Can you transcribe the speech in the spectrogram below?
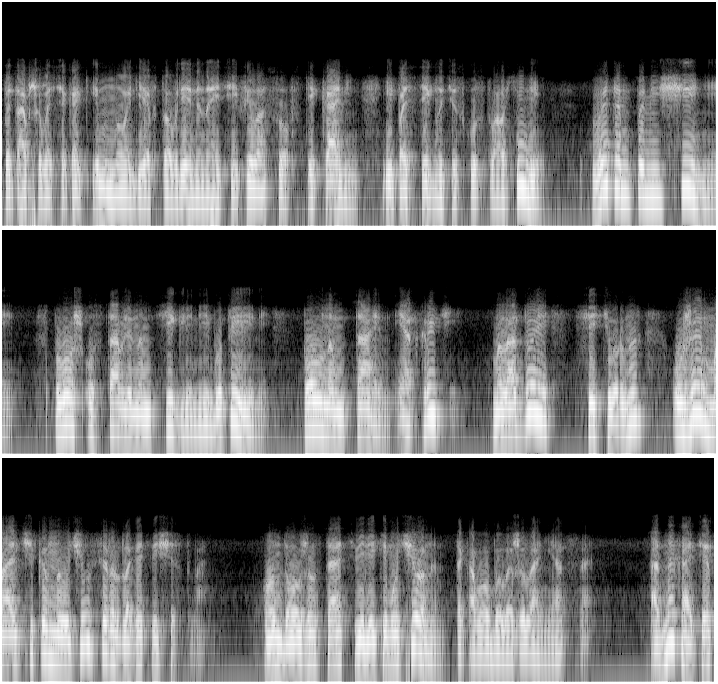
пытавшегося, как и многие в то время, найти философский камень и постигнуть искусство алхимии, в этом помещении сплошь уставленном тиглями и бутылями, полном тайн и открытий, молодой Сетюрнер уже мальчиком научился разлагать вещества. Он должен стать великим ученым, таково было желание отца. Однако отец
